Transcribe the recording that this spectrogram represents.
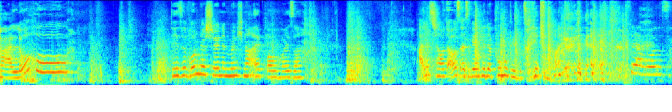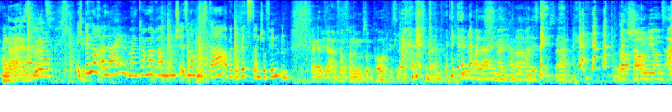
Hallo! Diese wunderschönen Münchner Altbauhäuser. Alles schaut aus, als wäre hier der Pumuckl betreten worden. Servus. Na, alles Hallo. gut? Ich bin noch allein. Mein Kameramensch ist noch nicht da, aber der wird es dann schon finden. Das klang ja wieder Anfang von einem, so einem Poetry Slam. ich bin noch allein, mein Kameramann ist nicht da. Und doch schauen wir uns an.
